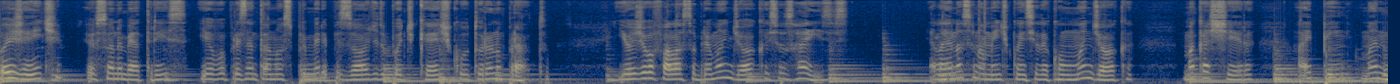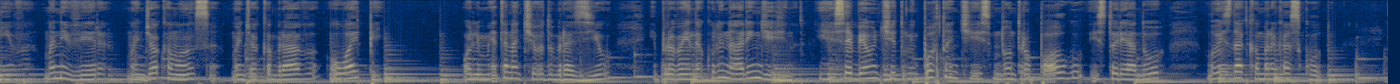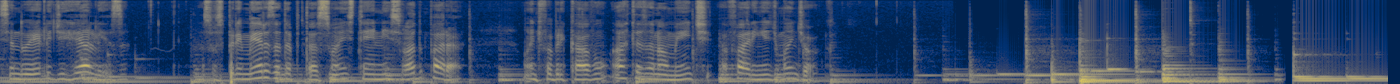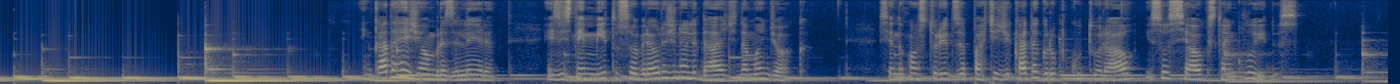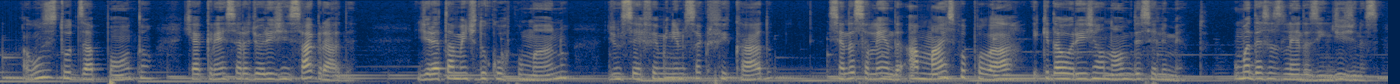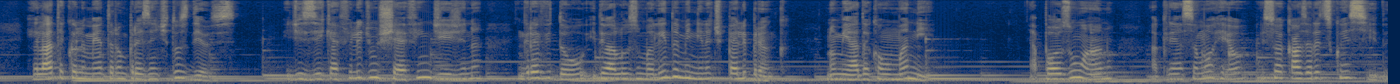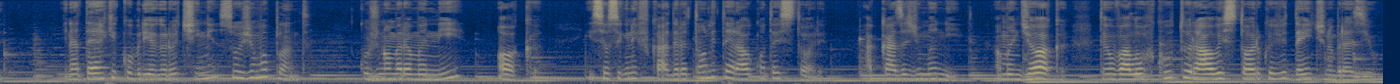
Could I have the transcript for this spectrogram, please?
Oi, gente, eu sou Ana Beatriz e eu vou apresentar o nosso primeiro episódio do podcast Cultura no Prato. E hoje eu vou falar sobre a mandioca e suas raízes. Ela é nacionalmente conhecida como mandioca, macaxeira, aipim, maniva, maniveira, mandioca mansa, mandioca brava ou aipi. O alimento é nativo do Brasil e provém da culinária indígena, e recebeu um título importantíssimo do antropólogo e historiador Luiz da Câmara Cascudo, sendo ele de realeza. As suas primeiras adaptações têm início lá do Pará, onde fabricavam artesanalmente a farinha de mandioca. Em cada região brasileira existem mitos sobre a originalidade da mandioca, sendo construídos a partir de cada grupo cultural e social que estão incluídos. Alguns estudos apontam que a crença era de origem sagrada, diretamente do corpo humano, de um ser feminino sacrificado, sendo essa lenda a mais popular e que dá origem ao nome desse alimento. Uma dessas lendas indígenas relata que o alimento era um presente dos deuses e dizia que a filha de um chefe indígena engravidou e deu à luz uma linda menina de pele branca, nomeada como Mani. Após um ano, a criança morreu e sua causa era desconhecida. E na terra que cobria a garotinha surgiu uma planta, cujo nome era Mani Oca, e seu significado era tão literal quanto a história, a casa de Mani. A mandioca tem um valor cultural e histórico evidente no Brasil,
